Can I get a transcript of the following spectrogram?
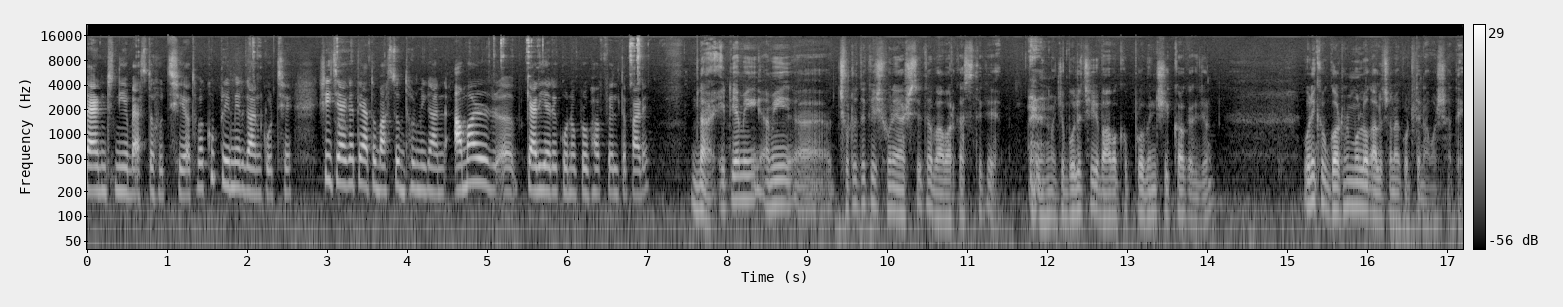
ব্যান্ড নিয়ে ব্যস্ত হচ্ছে অথবা খুব প্রেমের গান করছে, সেই জায়গাতে এত বাস্তবধর্মী গান আমার ক্যারিয়ারে কোনো প্রভাব ফেলতে পারে? না এটি আমি আমি ছোট থেকে শুনে আসছি তো বাবার কাছ থেকে। যে বলেছি বাবা খুব প্রবীণ শিক্ষক একজন। উনি খুব গঠনমূলক আলোচনা করতেন আমার সাথে।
